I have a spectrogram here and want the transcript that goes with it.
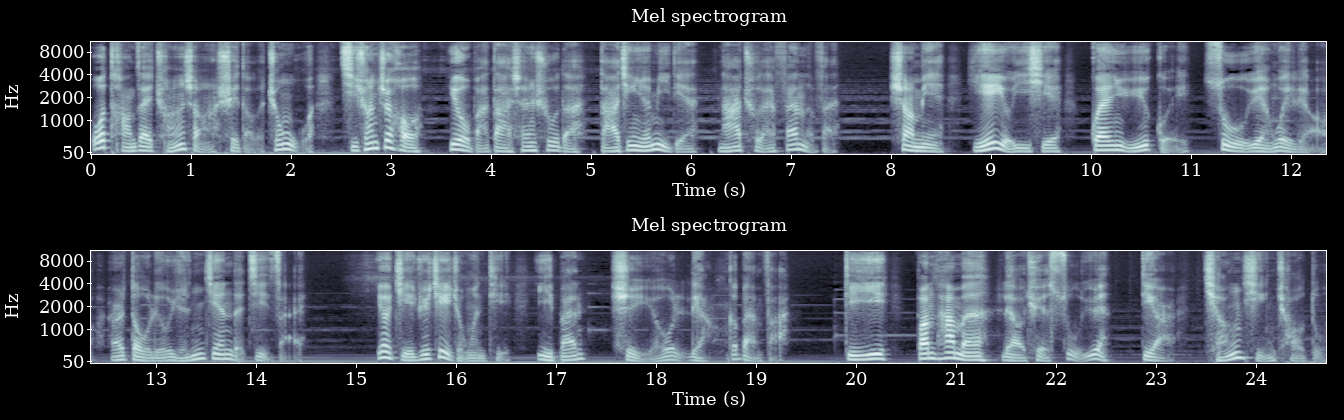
我躺在床上睡到了中午，起床之后又把大山叔的《打金人秘典》拿出来翻了翻，上面也有一些。关于鬼夙愿未了而逗留人间的记载，要解决这种问题，一般是有两个办法：第一，帮他们了却夙愿；第二，强行超度。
